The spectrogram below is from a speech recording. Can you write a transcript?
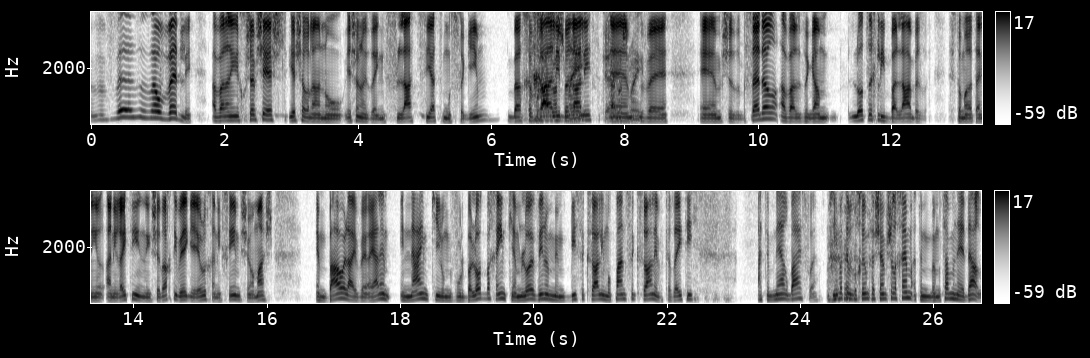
וזה זה עובד לי. אבל אני חושב שיש יש לנו, יש לנו איזו אינפלציית מושגים בחברה הליברלית. חד משמעית. ו- אמ, שזה בסדר, אבל זה גם, לא צריך להיבלע בזה. זאת אומרת, אני, אני ראיתי, כשהדרכתי באגי, היו לי חניכים שממש, הם באו אליי והיה להם עיניים כאילו מבולבלות בחיים, כי הם לא הבינו אם הם ביסקסואלים או פאנסקסואלים, וכזה הייתי, אתם בני 14, אם אתם זוכרים את השם שלכם, אתם במצב נהדר.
